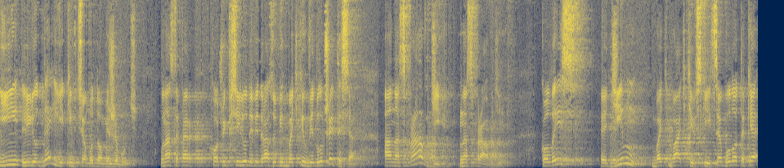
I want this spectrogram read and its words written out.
і людей, які в цьому домі живуть. У нас тепер хочуть всі люди відразу від батьків відлучитися. А насправді, насправді, колись дім батьківський це було таке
